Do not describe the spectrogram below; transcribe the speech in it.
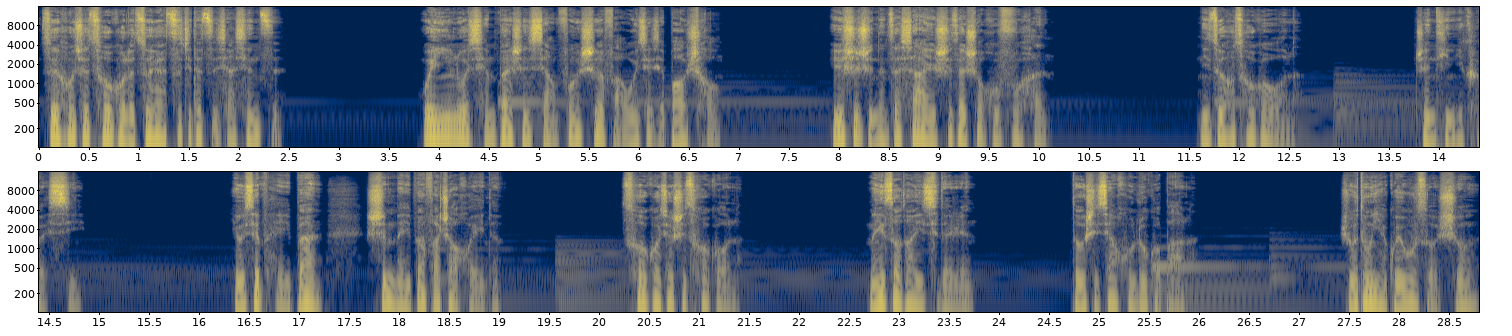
最后却错过了最爱自己的紫霞仙子。魏璎珞前半生想方设法为姐姐报仇，于是只能在下一世再守护傅恒。你最后错过我了，真替你可惜。有些陪伴是没办法找回的，错过就是错过了。没走到一起的人，都是相互路过罢了。如东野圭吾所说：“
